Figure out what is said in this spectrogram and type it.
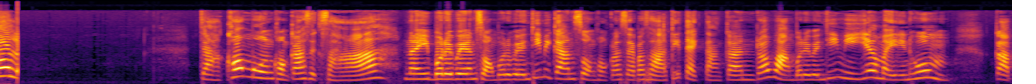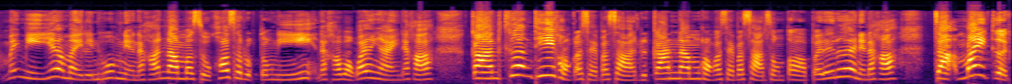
ก็จากข้อมูลของการศึกษาในบริเวณ 2 บริเวณที่มีการส่งของกระแสประสาทที่แตกต่างกัน ระหว่างบริเวณที่มีเยื่อไมลินหุ้ม กับไม่มีเยื่อไมลินหุ้มเนี่ยนะคะนำมาสู่ข้อสรุปตรงนี้นะคะ บอกว่ายังไงนะคะ การเคลื่อนที่ของกระแสประสาทหรือการนำของกระแสประสาทส่งต่อไปเรื่อยๆเนี่ยนะคะ จะไม่เกิด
